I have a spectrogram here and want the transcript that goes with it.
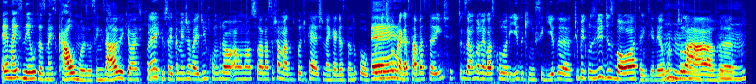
é, mais neutras, mais calmas, assim, sabe? Que eu acho que. É, que isso aí também já vai de encontro ao nosso, à nossa chamada do podcast né? Que é gastando pouco. Porque, é. tipo, pra gastar bastante, se tu quiser um negócio colorido que em seguida, tipo, inclusive desbota, entendeu? Quando uhum. tu lava, uhum.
